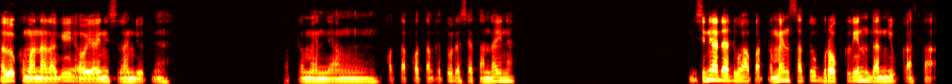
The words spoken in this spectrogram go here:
Lalu ke mana lagi? Oh ya ini selanjutnya. Apartemen yang kotak-kotak itu udah saya tandain ya. Di sini ada dua apartemen, satu Brooklyn dan Yukata.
